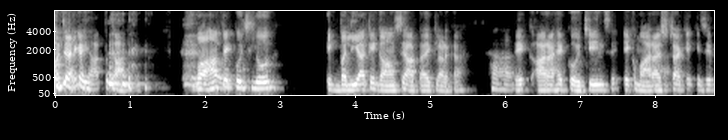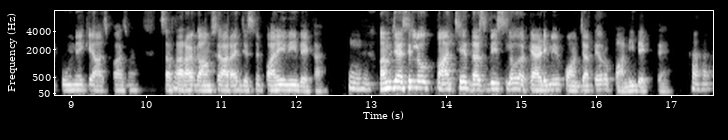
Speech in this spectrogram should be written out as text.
हो जाएगा यहाँ तो कहा वहाँ पे कुछ लोग एक बलिया के गाँव से आता है एक लड़का हाँ, हाँ, एक आ रहा है कोचीन से एक महाराष्ट्र के किसी पुणे के आसपास में सतारा गाँव से आ रहा है जिसने पानी नहीं देखा। है हम्म, हम जैसे लोग पाँच छह दस बीस लोग अकेडमी में पहुँच जाते हैं और पानी देखते हैं। हाँ, हाँ,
